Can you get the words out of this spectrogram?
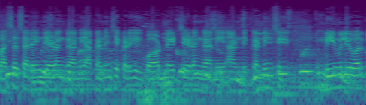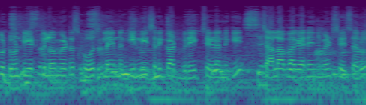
బస్సెస్ అరేంజ్ చేయడం కానీ అక్కడి నుంచి ఇక్కడికి కోఆర్డినేట్ చేయడం కానీ అండ్ ఇక్కడి నుంచి భీమిలి వరకు twenty eight kilometres coast line Guinness record break చేయడానికి చాలా బాగా అరేంజ్మెంట్స్ చేశారు.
